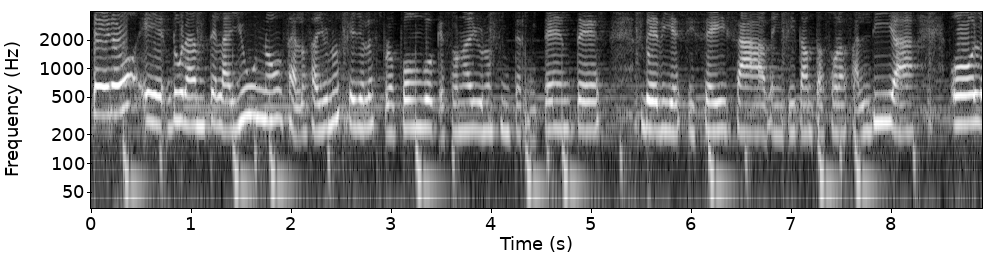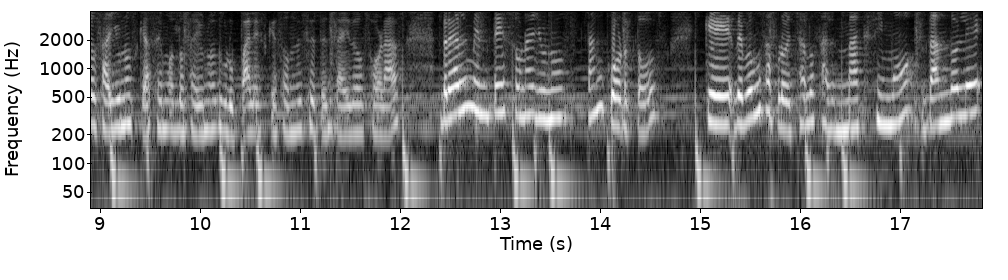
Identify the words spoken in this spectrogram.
pero eh, durante el ayuno, o sea, los ayunos que yo les propongo, que son ayunos intermitentes de 16 a 20 y tantas horas al día, o los ayunos que hacemos, los ayunos grupales, que son de 72 horas, realmente son ayunos tan cortos que debemos aprovecharlos al máximo, dándole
